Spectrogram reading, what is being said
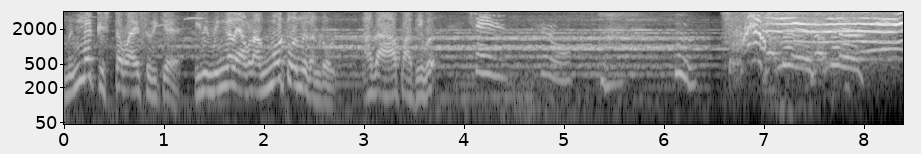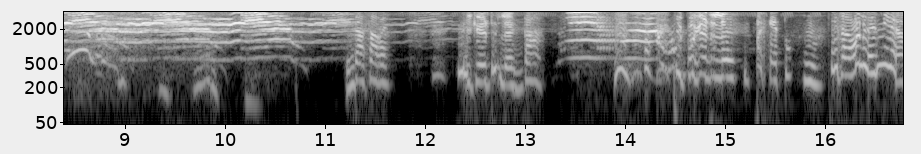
നിങ്ങൾക്ക് ഇഷ്ടമായ സ്ഥിതിക്ക് ഇനി നിങ്ങളെ അവൾ അങ്ങോട്ട് വന്ന് കണ്ടോളൂ. അതാ പതിവ്. എന്താ സാറേ? നീ കേട്ടില്ലേ? ഇപ്പൊ കേട്ടില്ലേ? കേട്ടു. ഇത് അവൾ തന്നെയാ.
